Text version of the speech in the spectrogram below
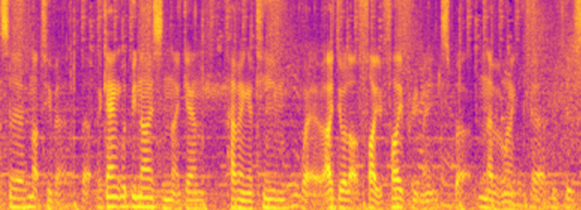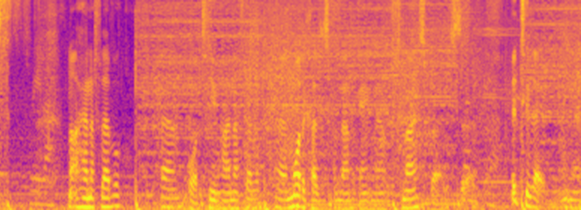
So not too bad, but a gank would be nice, and again having a team where I do a lot of fight fight pre-mates, but never rank uh, because not high enough level um, or team high enough level. Uh, Mordekaiser has come down the game now, which is nice, but it's uh, bit too late. You know,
